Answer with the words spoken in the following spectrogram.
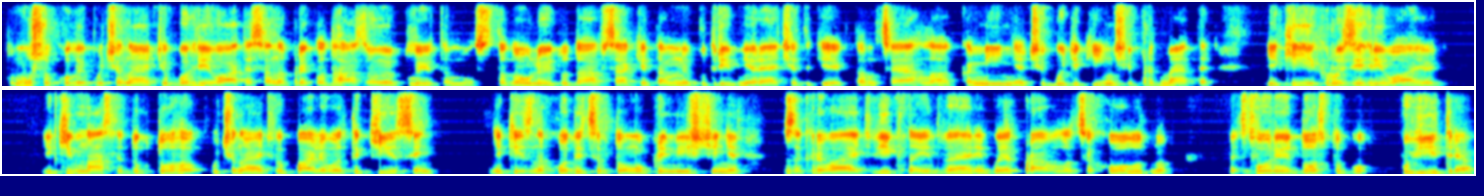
Тому що коли починають обогріватися, наприклад, газовими плитами, встановлюють туди всякі там непотрібні речі, такі як там цегла, каміння чи будь-які інші предмети, які їх розігрівають, які внаслідок того починають випалювати кисень, який знаходиться в тому приміщенні, закривають вікна і двері, бо, як правило, це холодно, не створюють доступу повітря.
